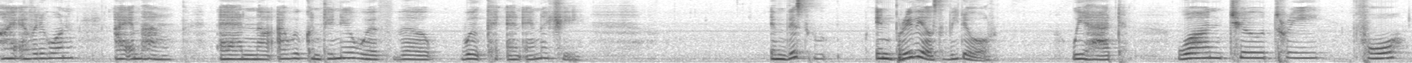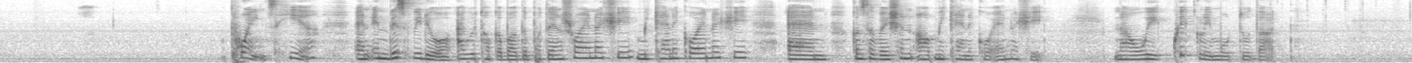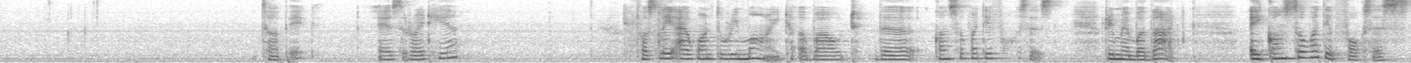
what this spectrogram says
Hi everyone, I am Hằng and uh, I will continue with the work and energy. In this, in previous video, we had one, two, three, four points here and in this video I will talk about the potential energy, mechanical energy and conservation of mechanical energy. Now we quickly move to that topic is right here. Firstly, I want to remind about the conservative forces. Remember that a conservative forces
